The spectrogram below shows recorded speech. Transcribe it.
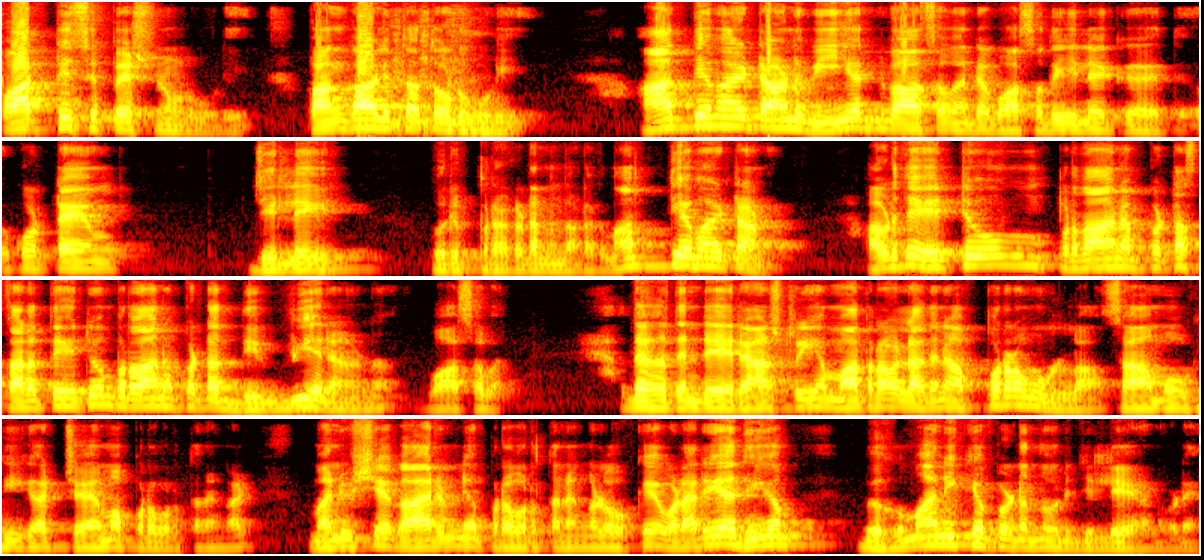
പാർട്ടിസിപ്പേഷനോടുകൂടി പങ്കാളിത്തത്തോടുകൂടി ആദ്യമായിട്ടാണ് വി. എൻ. വാസവന്റെ വസതിയിലേക്ക് കോട്ടയം ജില്ലയിൽ ഒരു പ്രകടനം നടക്കുന്നത്. ആദ്യമായിട്ടാണ് അവിടുത്തെ ഏറ്റവും പ്രധാനപ്പെട്ട സ്ഥലത്തെ ഏറ്റവും പ്രധാനപ്പെട്ട ദിവ്യനാണ് വാസവൻ. അദ്ദേഹത്തിന്റെ രാഷ്ട്രീയം മാത്രമല്ല അതിനപ്പുറമുള്ള സാമൂഹിക ക്ഷേമ പ്രവർത്തനങ്ങൾ മനുഷ്യകാരുണ്യ പ്രവർത്തനങ്ങളൊക്കെ വളരെയധികം ബഹുമാനിക്കപ്പെടുന്ന ഒരു ജില്ലയാണ് ഇവിടെ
